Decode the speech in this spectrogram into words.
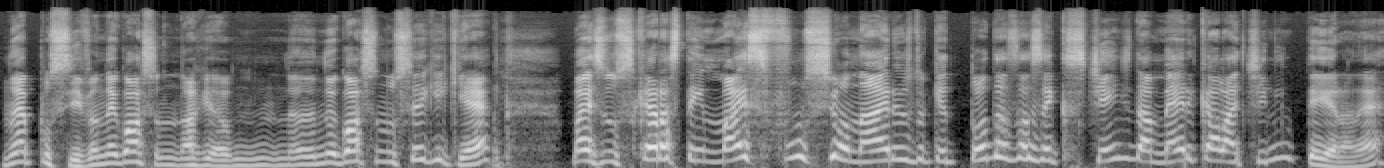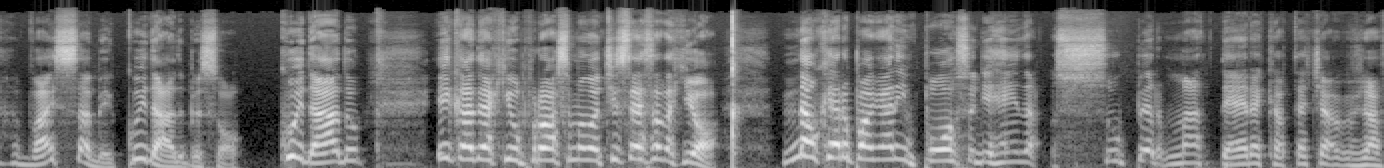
Não é possível. O negócio, o negócio não sei o que, que é, mas os caras têm mais funcionários do que todas as exchanges da América Latina inteira, né? Vai saber. Cuidado, pessoal cuidado. E cadê aqui o próxima notícia? Essa daqui, ó. Não quero pagar imposto de renda. Super matéria que até já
